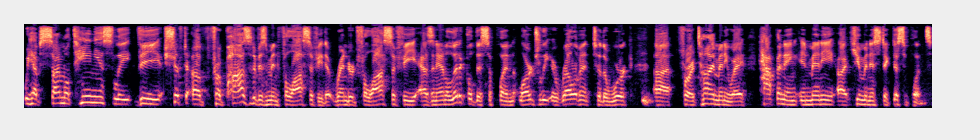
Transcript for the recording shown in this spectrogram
we have simultaneously the shift of from positivism in philosophy that rendered philosophy as an analytical discipline largely irrelevant to the work, uh, for a time anyway, happening in many uh, humanistic disciplines.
